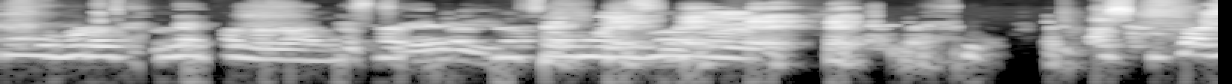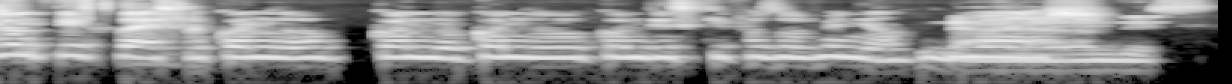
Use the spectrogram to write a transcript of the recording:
colaboração. Não, não, não. Acho que a gente disse dessa quando, quando, quando, quando disse que ia fazer o vinil. Não, Mas nada me disse.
